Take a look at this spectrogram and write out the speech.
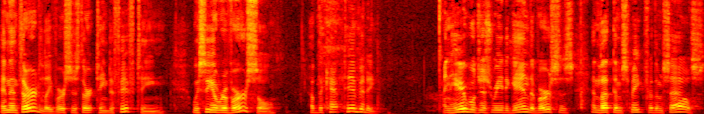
And then, thirdly, verses 13 to 15, we see a reversal of the captivity. And here we'll just read again the verses and let them speak for themselves.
